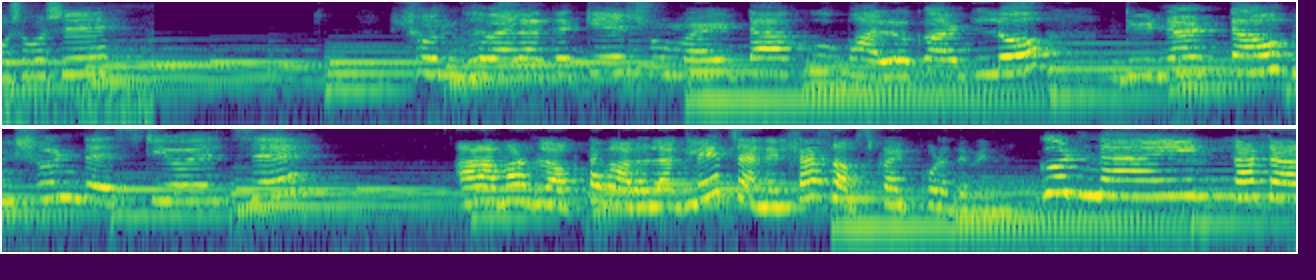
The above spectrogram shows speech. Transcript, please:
বসে বসে। সন্ধেবেলা থেকে সময়টা খুব ভালো কাটলো ডিনারটাও ভীষণ টেস্টি হয়েছে। আর আমার ব্লগটা ভালো লাগলে চ্যানেলটা সাবস্ক্রাইব করে দেবেন। Good night tata!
